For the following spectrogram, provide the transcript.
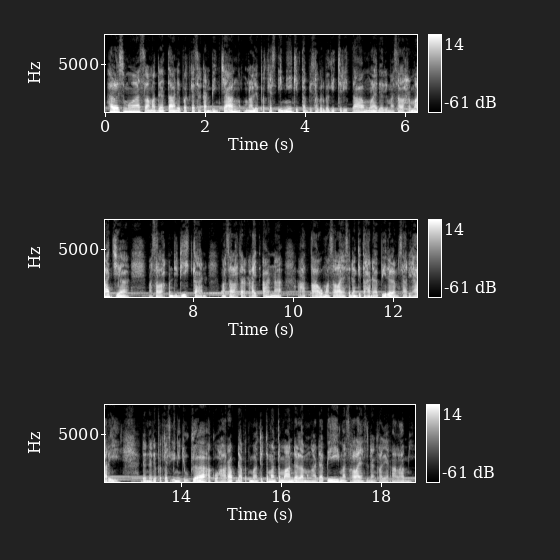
Halo semua, selamat datang di podcast Rekan Bincang. Melalui podcast ini kita bisa berbagi cerita mulai dari masalah remaja, masalah pendidikan, masalah terkait anak, atau masalah yang sedang kita hadapi dalam sehari-hari. Dan dari podcast ini juga aku harap dapat membantu teman-teman dalam menghadapi masalah yang sedang kalian alami.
